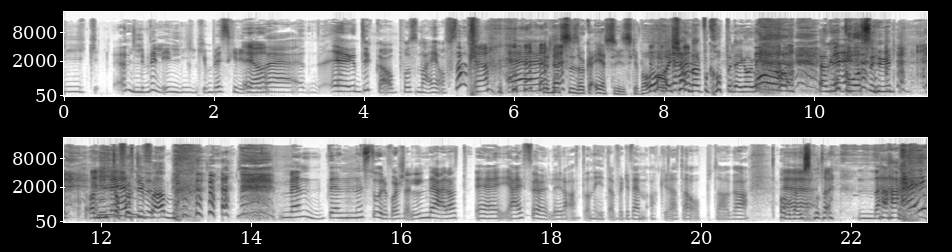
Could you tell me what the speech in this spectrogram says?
lik en veldig lik beskrivelse ja. dukka opp hos meg også. Ja. Eh, Det er nesten dere er synske. Bare, Å, jeg kjenner det på kroppen, jeg òg! Jeg har gåsehud! Anita Men- 45! Men den store forskjellen det er at eh, jeg føler at Anita 45 akkurat har oppdaga Overgangsalderen. Nei!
